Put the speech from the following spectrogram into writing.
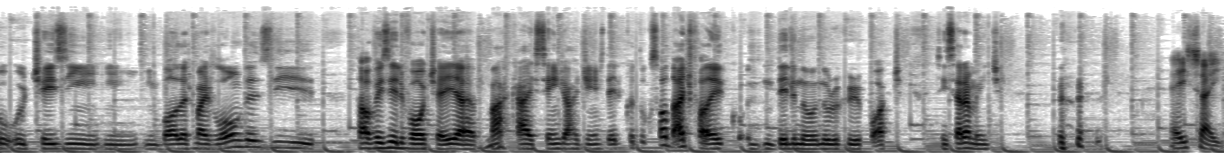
o, o Chase em, em- em bolas mais longas e talvez ele volte aí a marcar as 100 jardinhas dele, porque eu tô com saudade de falar dele no, no Rookie Report, sinceramente. É isso aí.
